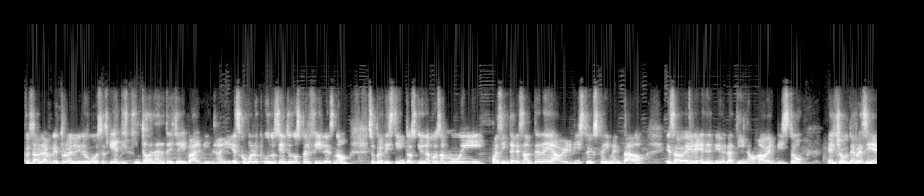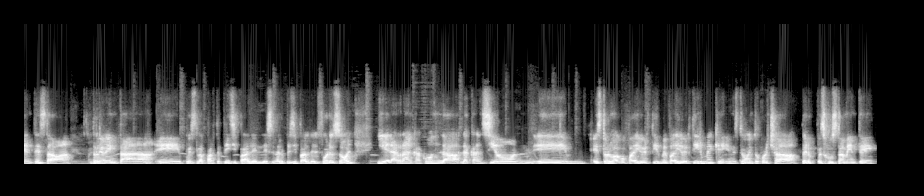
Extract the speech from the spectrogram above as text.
pues hablar de Trueno y de Woz es bien distinto a hablar de J Balvin. Ahí es como lo que uno siente unos perfiles, ¿no? Súper distintos. Y una cosa muy, pues interesante de haber visto y experimentado es haber en el video latino, haber visto el show de Residente, estaba reventada eh, pues la parte principal, el escenario principal del Foro Sol y él arranca con la, canción eh, Esto lo hago para divertirme, para divertirme, que en este momento corchada, pero pues justamente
